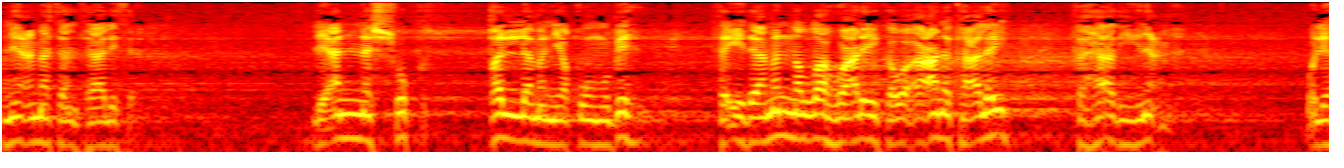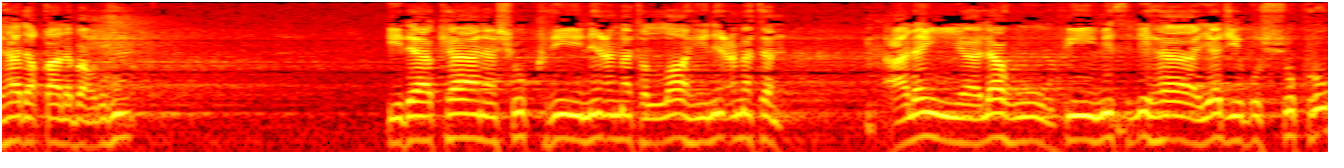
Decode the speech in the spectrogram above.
نعمة ثالثة. لأن الشكر قل من يقوم به فإذا من الله عليك وأعنك عليه فهذه نعمة. ولهذا قال بعضهم إذا كان شكري نعمة الله نعمة علي له في مثلها يجب الشكر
